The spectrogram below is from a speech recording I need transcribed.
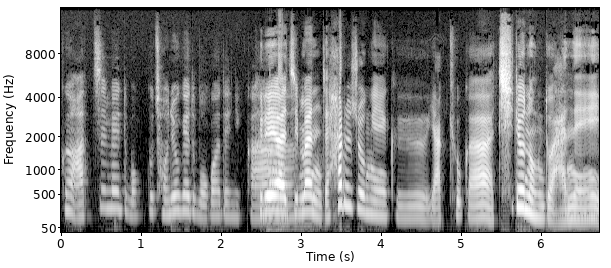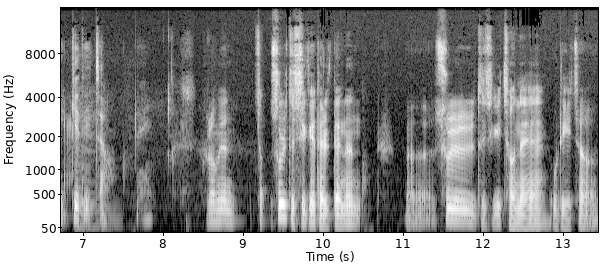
그 아침에도 먹고 저녁에도 먹어야 되니까. 그래야지만 이제 하루 종일 그 약효가 치료 농도 안에 있게 음. 되죠. 네. 그러면 저- 술 드시게 될 때는 어, 술 드시기 전에 우리 저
